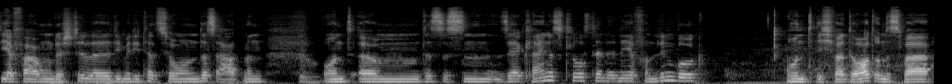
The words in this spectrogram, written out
die Erfahrung der Stille, die Meditation, das Atmen. Mhm. Und ähm, das ist ein sehr kleines Kloster in der Nähe von Limburg. Und ich war dort und es war,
